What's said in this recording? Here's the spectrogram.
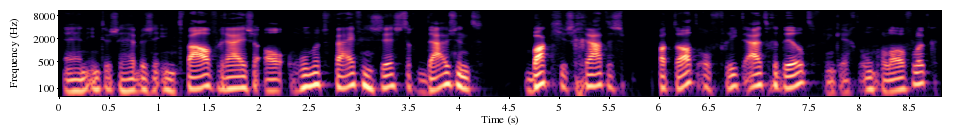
En intussen hebben ze in twaalf reizen al 165.000 bakjes gratis patat of friet uitgedeeld. Vind ik echt ongelooflijk.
